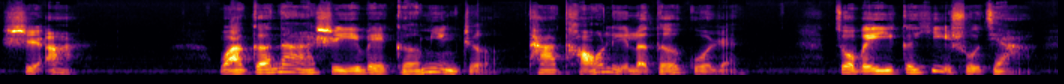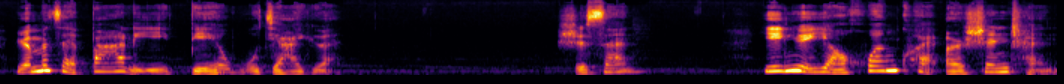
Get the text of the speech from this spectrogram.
十二，瓦格纳是一位革命者，他逃离了德国人。作为一个艺术家，人们在巴黎别无家园。十三。音乐要欢快而深沉，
